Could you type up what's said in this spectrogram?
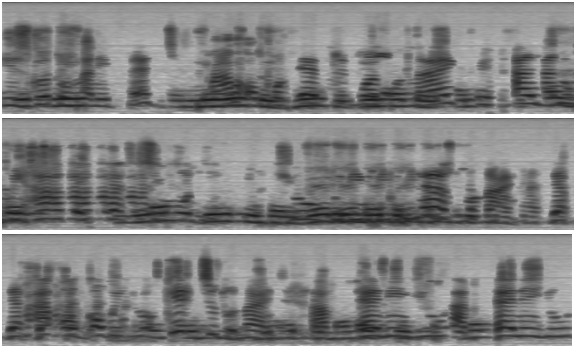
is going to manifest power upon everyone tonight, and you will have a testimony. You will be blessed tonight. The, the power of God will locate you tonight. I'm telling you, I'm telling you,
